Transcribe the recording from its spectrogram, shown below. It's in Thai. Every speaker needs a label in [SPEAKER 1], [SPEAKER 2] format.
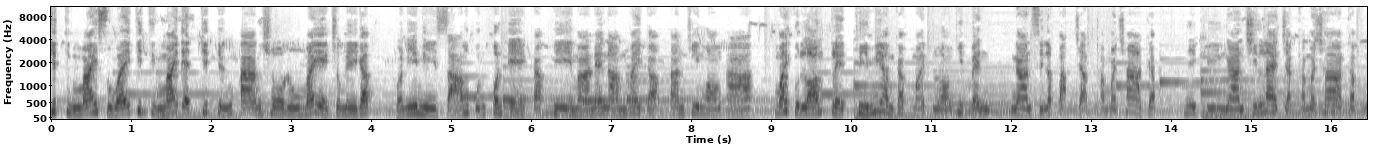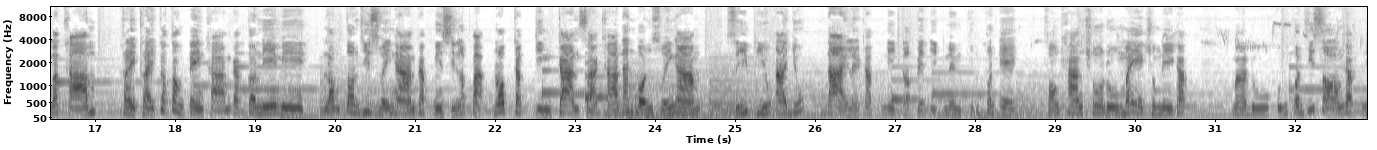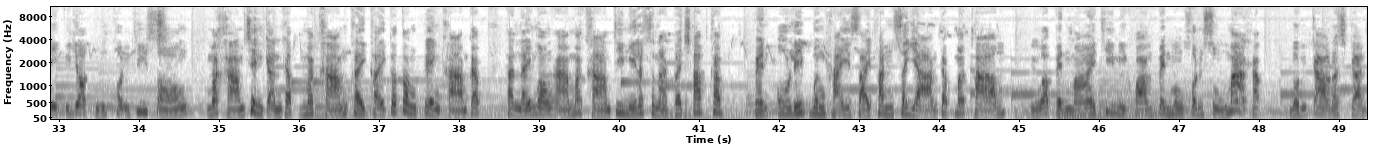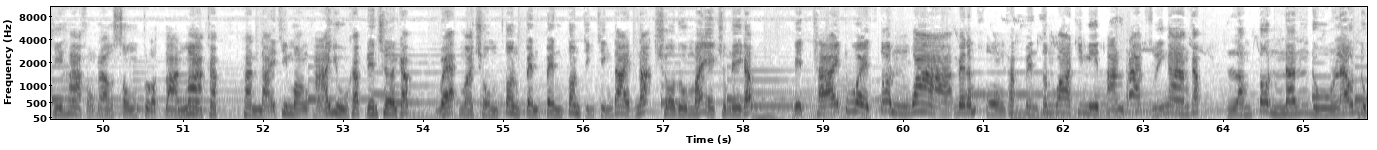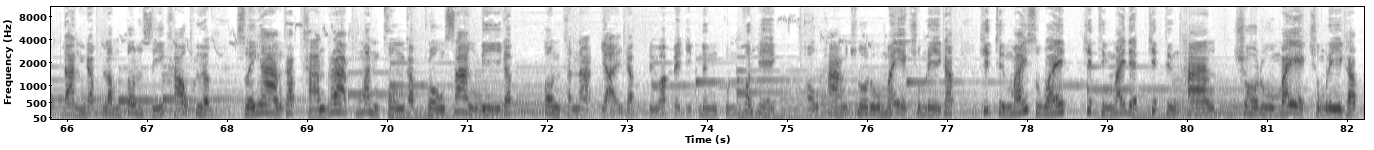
[SPEAKER 1] คิดถึงไม้สวย คิดถึงไม้เด็ด คิดถึงทางโชว์รูมไม้เอกชมรีครับ วันนี้มี 3 ขุนพลเอกครับที่มาแนะนำให้กับท่านที่มองหา ไม้ขุดล้อมเกรดพรีเมียมครับ ไม้ขุดล้อมที่เป็นงานศิลปะจากธรรมชาติครับ นี่คืองานชิ้นแรกจากธรรมชาติครับมะขาม ใครๆก็ต้องเตงขามครับต้นนี้มีลำต้นที่สวยงามครับมีศิลปะรบครับกิ่งก้านสาขาด้านบนสวยงาม สีผิวอายุได้เลยครับ นี่ก็เป็นอีกหนึ่งขุนพลเอก ของทางโชว์รูมไม้เอกชมรีครับ มาดูขุนพลที่สองครับ นี่คือยอดขุนพลที่สองมะขามเช่นกันครับมะขามใครๆก็ต้องเกรงขามครับท่านไหนมองหามะขามที่มีลักษณะกระชับครับ เป็นโอลิฟเมืองไทยสายพันธุ์สยามครับมะขามถือว่าเป็นไม้ที่มีความเป็นมงคลสูงมากครับล้นเก้ารัชกาลที่ 5 ของเราทรงโปรดปรานมากครับท่านไหนที่มองหาอยู่ครับเรียนเชิญครับ แวะมาชมต้นเป็นๆต้นจริง ๆ ได้ณโชว์รูมไม้เอกชุมรีครับ ปิดท้ายด้วยต้นว่าแม่น้ำโขงครับเป็นต้นว่าที่มีฐานรากสวยงามครับลำต้นนั้นดูแล้วดุดันครับลำต้นสีขาวเผือก สวยงามครับ ฐานรากมั่นคงครับโครงสร้างดีครับ ต้นขนาดใหญ่ครับ ถือว่าเป็นอีกหนึ่งขุนพลเอกของทางโชว์รูมไม้เอกชุมรีครับ คิดถึงไม้สวย คิดถึงไม้เด็ดคิดถึงทางโชว์รูมไม้เอกชุมรีครับ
